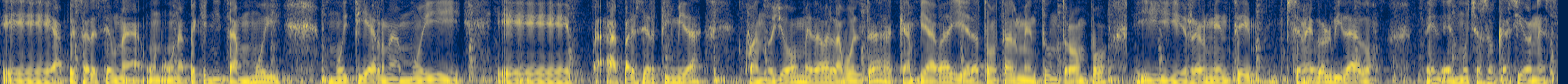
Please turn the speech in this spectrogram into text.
eh, a pesar de ser una, una, pequeñita muy, muy tierna, muy, eh, a parecer tímida, cuando yo me daba la vuelta cambiaba y era totalmente un trompo y realmente se me había olvidado en muchas ocasiones.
